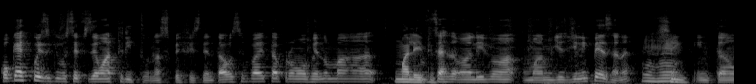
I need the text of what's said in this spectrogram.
Qualquer coisa que você fizer um atrito na superfície dental, você vai estar promovendo uma, Um alívio. um certo, um alívio uma, uma medida de limpeza, né? Uhum, Sim. Então,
